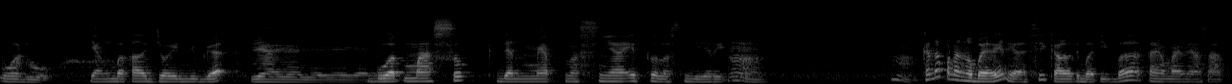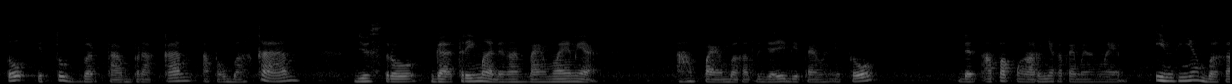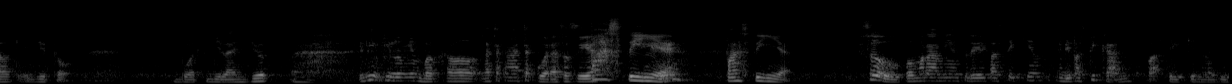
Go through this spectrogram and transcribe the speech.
Waduh. yang bakal join juga Iya iya iya iya iya. iya. buat masuk dan madness-nya itu loh sendiri Hmm. Hmm. karena pernah ngebayangin gak sih kalau tiba-tiba timeline yang satu itu bertabrakan atau bahkan justru gak terima dengan timelinenya apa yang bakal terjadi di timeline itu dan apa pengaruhnya ke timeline yang lain. Intinya bakal kayak gitu. Buat lebih lanjut ah, Ini film yang bakal ngacak-ngacak gua rasa sih ya. pastinya. Iya. pastinya. So, pemeran yang sudah dipastikan, dipastikan, pastikin lagi,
